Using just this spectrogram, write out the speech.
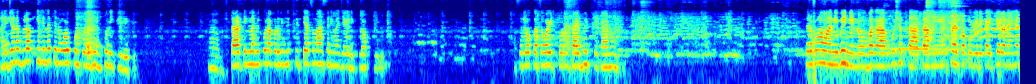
आणि ज्यानं ब्लॉक केली ना त्यानं ओळखून पण घेईन कोणी केली ती. स्टार्टिंगला मी कोणाकडे गेली ती त्याच माणसाने माझी आय डी ब्लॉक केली. असं लोकांचं वाईट करून काय भेटते काय माहिती. तर भाऊ आणि बहिणींनो बघा बघू शकता आता मी स्वयंपाक वगैरे काही केला नाही. ह्याच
